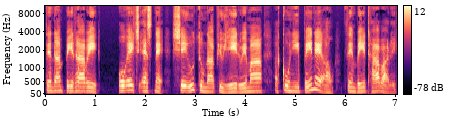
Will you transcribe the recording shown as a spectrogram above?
တင်တန်းပေးထားပြီး OHS နဲ့ရှေးဦးသူနာပြုရေးတွေမှာအကူအညီပေးနေအောင်သင်ပေးထားပါတယ်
